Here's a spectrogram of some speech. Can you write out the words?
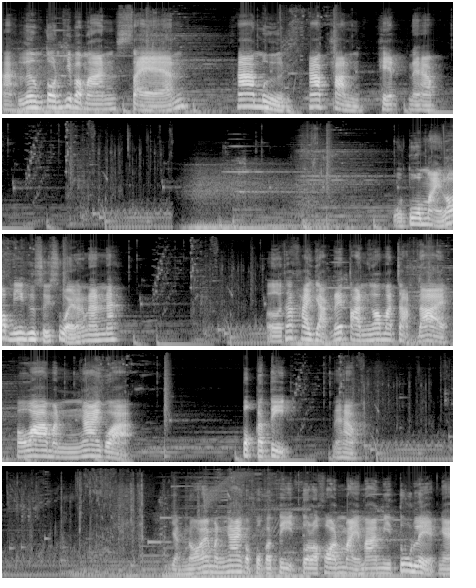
อะ เริ่มต้นที่ประมาณแสนห้าหมื่นห้าพันเพชรนะครับโอ้ตัวใหม่รอบนี้คือสวยๆทั้งนั้นนะ เออ ถ้าใครอยากได้ตันก็มาจัดได้ เพราะว่ามันง่ายกว่าปกตินะครับ อย่างน้อยมันง่ายกว่าปกติ ตัวละครใหม่มามีตู้เลทไง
